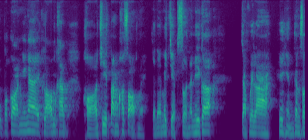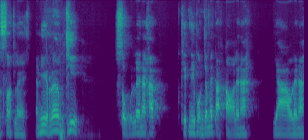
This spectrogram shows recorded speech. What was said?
อุปกรณ์ง่ายๆ พร้อมครับ ขอที่ตั้งข้อศอกหน่อยจะได้ไม่เจ็บส่วนอันนี้ก็จับเวลาให้เห็นกันสดๆเลย อันนี้เริ่มที่ศูนย์เลยนะครับ คลิปนี้ผมจะไม่ตัดต่อเลยนะ ยาวเลยนะ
